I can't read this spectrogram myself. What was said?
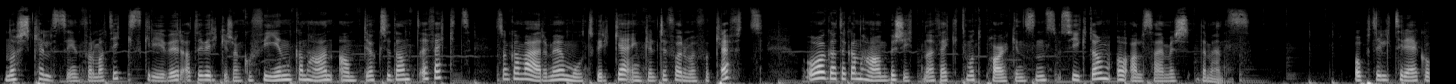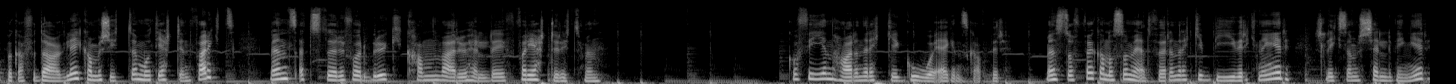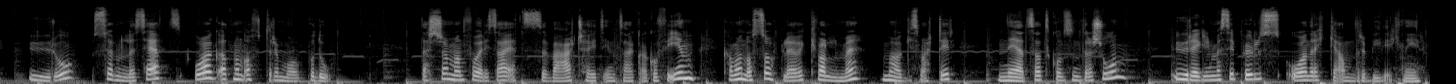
Norsk helseinformatikk skriver at det virker som koffein kan ha en antioksidant effekt, som kan være med å motvirke enkelte former for kreft, og at det kan ha en beskyttende effekt mot Parkinsons sykdom og Alzheimers demens. Opptil tre kopper kaffe daglig kan beskytte mot hjerteinfarkt, mens et større forbruk kan være uheldig for hjerterytmen. Koffein har en rekke gode egenskaper, men stoffet kan også medføre en rekke bivirkninger, slik som skjelvinger, uro, søvnløshet og at man oftere må på do. Dersom man får i seg et svært høyt inntak av koffein, kan man også oppleve kvalme, magesmerter, nedsatt konsentrasjon, uregelmessig puls og en rekke andre bivirkninger.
